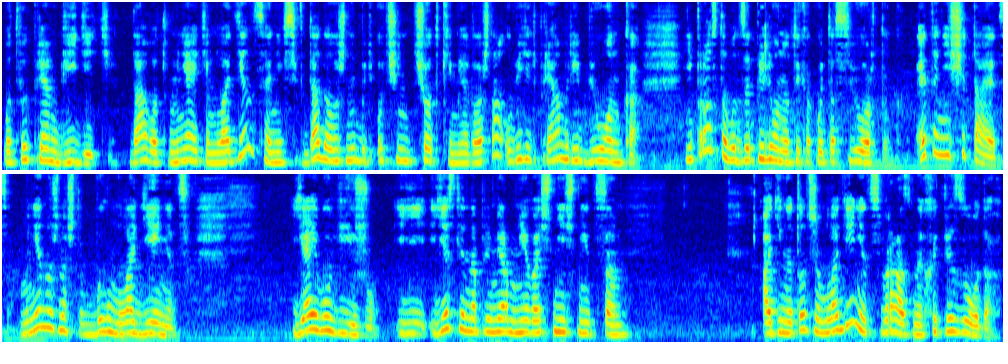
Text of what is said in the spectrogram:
Вот вы прям видите, да, вот у меня эти младенцы, они всегда должны быть очень четкими. Я должна увидеть прям ребенка. Не просто вот запеленутый какой-то сверток. Это не считается. Мне нужно, чтобы был младенец. Я его вижу. И если, например, мне во сне снится один и тот же младенец в разных эпизодах,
